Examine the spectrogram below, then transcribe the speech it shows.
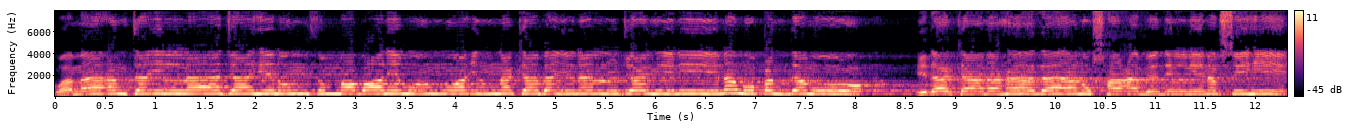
وما أنت إلا جاهل ثم ظالم. وإنك بين الجاهلين مقدم. إذا كان هذا نصح عبد لنفسه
